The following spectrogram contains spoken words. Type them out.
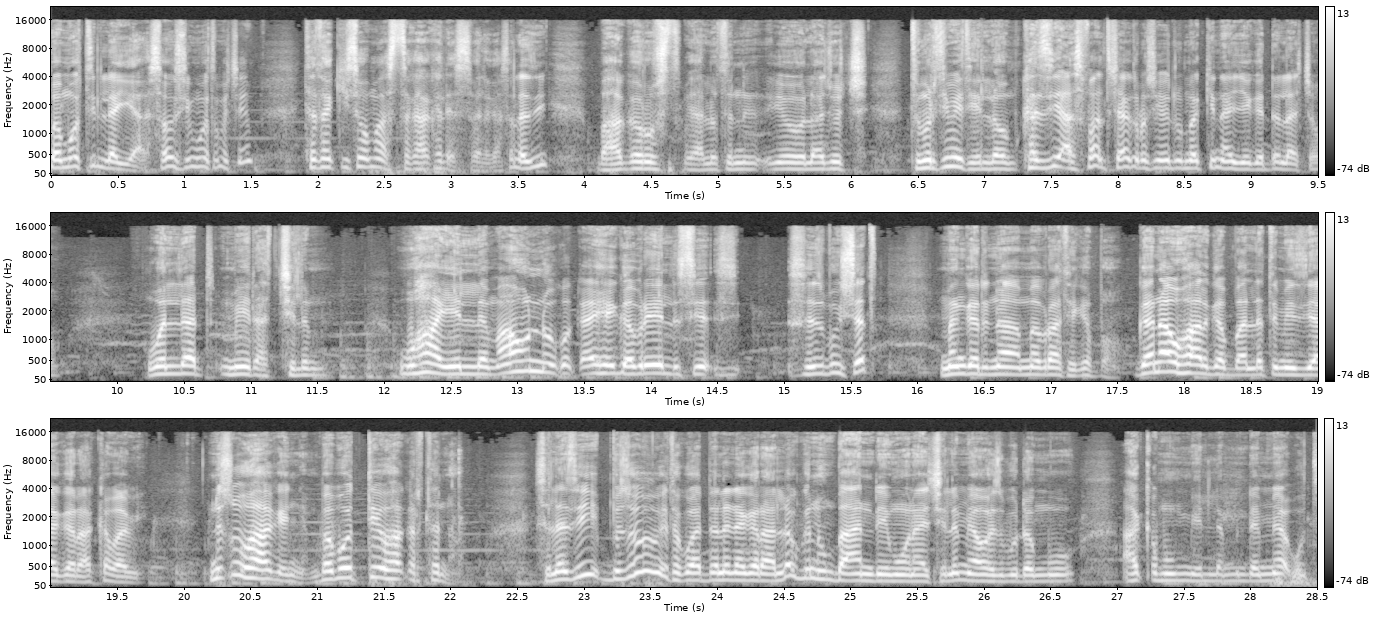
በሞት ይለያል። ሰው ሲሞት መቼም ተተኪ ሰው ማስተካከል ያስፈልጋል። ስለዚህ በሀገር ውስጥ ያሉትን የወላጆች ትምህርት ቤት የለውም። ከዚህ አስፋልት ተሻግረው ሲሄዱ መኪና እየገደላቸው ወላድ መሄድ አትችልም። ውሃ የለም። አሁን ነው በቃ ይሄ ገብርኤል ህዝቡ ሲሰጥ መንገድና መብራት የገባው ገና ውሃ አልገባለትም። የዚህ ሀገር አካባቢ ንጹህ ውሃ አገኘም። በቦቴ ውሃ ቀርተን ነው። ስለዚህ ብዙ የተጓደለ ነገር አለው፣ ግን በአንዴ መሆን አይችልም። ያው ህዝቡ ደግሞ አቅሙም የለም እንደሚያውቁት።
